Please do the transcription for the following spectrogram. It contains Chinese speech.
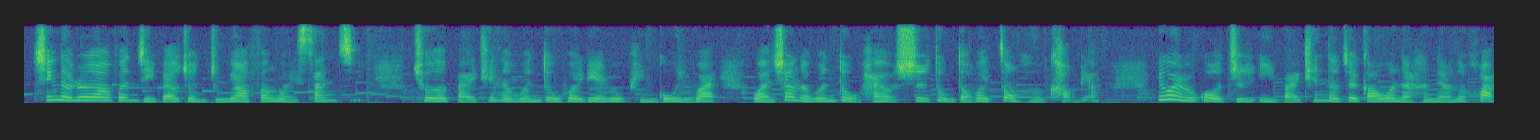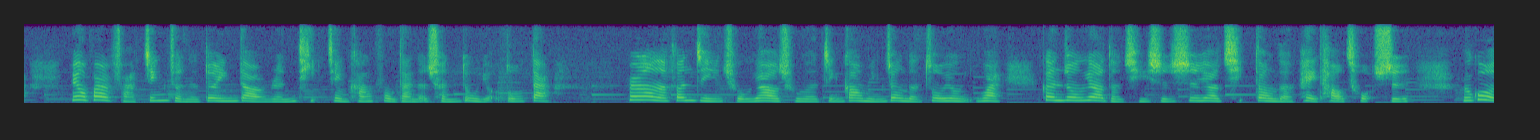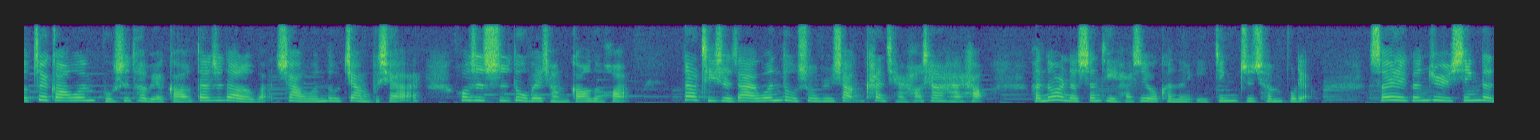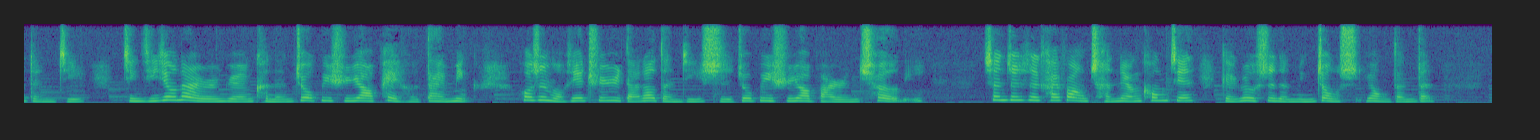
新的热浪分级标准主要分为三级。除了白天的温度会列入评估以外，晚上的温度还有湿度都会综合考量。因为如果只以白天的最高温来衡量的话，没有办法精准的对应到人体健康负担的程度有多大。热浪的分级主要除了警告民众的作用以外，更重要的其实是要启动的配套措施。如果最高温不是特别高，但是到了晚上温度降不下来，或是湿度非常高的话，那即使在温度数据上看起来好像还好，很多人的身体还是有可能已经支撑不了。所以根据新的等级，紧急救难人员可能就必须要配合待命，或是某些区域达到等级时就必须要把人撤离，甚至是开放乘凉空间给弱势的民众使用等等。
